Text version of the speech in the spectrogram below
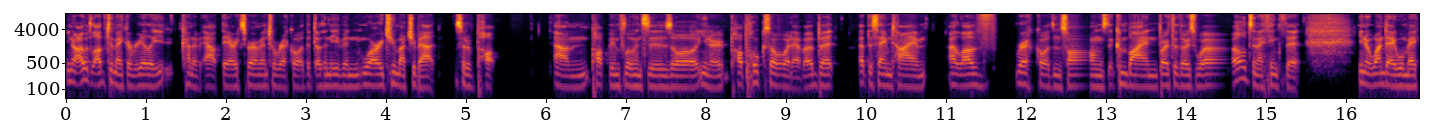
You know, I would love to make a really kind of out there experimental record that doesn't even worry too much about sort of pop um, pop influences or you know pop hooks or whatever. But at the same time, I love records and songs that combine both of those worlds, and I think that you know one day we'll make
